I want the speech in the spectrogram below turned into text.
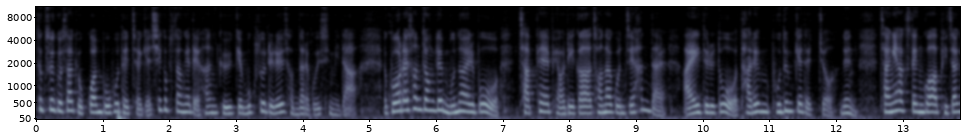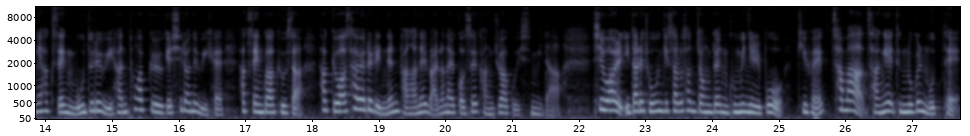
특수교사 교권 보호 대책의 시급성에 대한 교육의 목소리를 전달하고 있습니다. 9월에 선정된 문화일보 자폐 별이가 전학 온 지 한 달, 아이들도 다른 보듬게 됐죠.는 장애 학생과 비장애 학생 모두를 위한 통합교육의 실현을 위해 학생과 교사, 학교와 사회를 잇는 방안을 마련할 것을 강조하고 있습니다. 10월 이달의 좋은 기사로 선정된 국민일보 기획 차마 장애 등록을 못해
